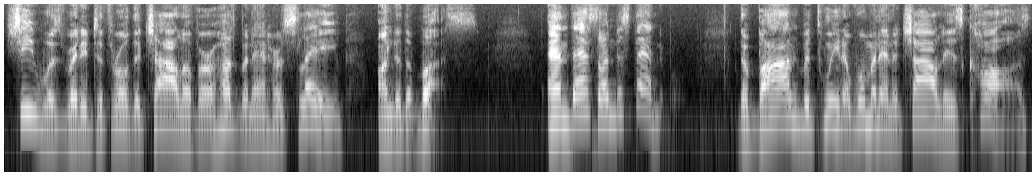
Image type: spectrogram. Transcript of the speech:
she was ready to throw the child of her husband and her slave under the bus. And that's understandable. The bond between a woman and a child is caused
